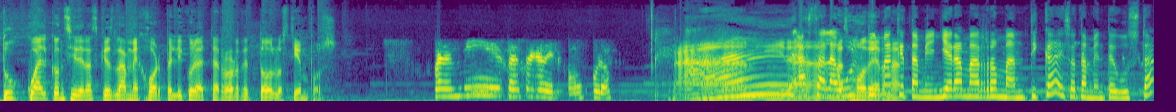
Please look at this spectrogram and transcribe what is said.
¿tú cuál consideras que es la mejor película de terror de todos los tiempos? Para mí es la saga del conjuro. Ah, mira, Hasta la más última moderna. que también ya era más romántica, ¿esa también te gusta?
